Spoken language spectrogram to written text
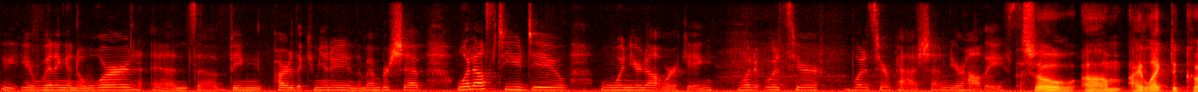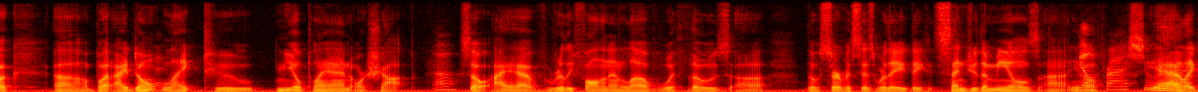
You're winning an award and uh, being part of the community and the membership. What else do you do when you're not working? What, what's your what is your passion, your hobbies? So um, I like to cook, uh, but I don't okay. like to meal plan or shop. So I have really fallen in love with those. Uh, those services where they, they send you the meals. Uh, you Meal know, Fresh. Or? Yeah, like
